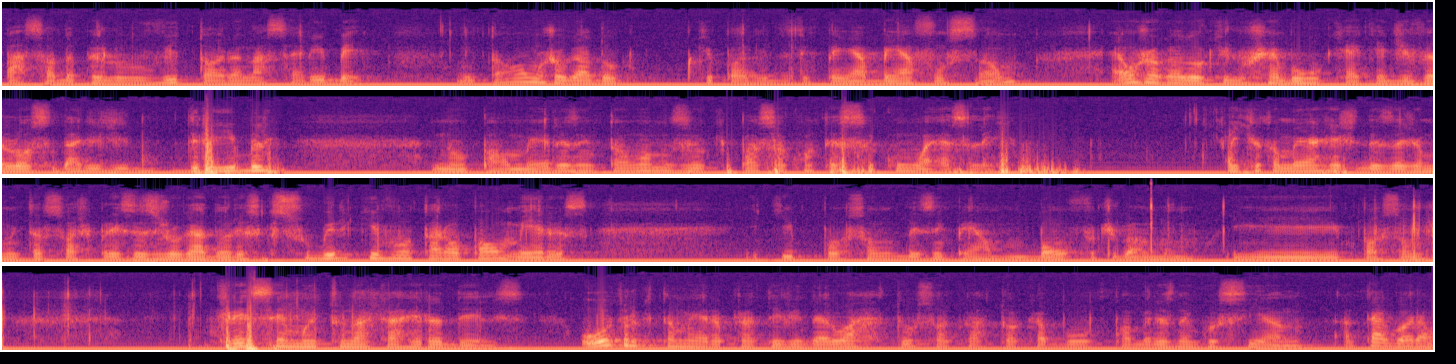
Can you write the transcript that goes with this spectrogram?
passada pelo Vitória na Série B. Então é um jogador que pode desempenhar bem a função. É um jogador que Luxemburgo quer, que é de velocidade de drible no Palmeiras. Então vamos ver o que passa a acontecer com Wesley. E que também a gente deseja muita sorte para esses jogadores que subiram e que voltaram ao Palmeiras e que possam desempenhar um bom futebol e possam crescer muito na carreira deles. Outro que também era para ter vindo era o Arthur, só que o Arthur acabou o Palmeiras negociando. Até agora a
